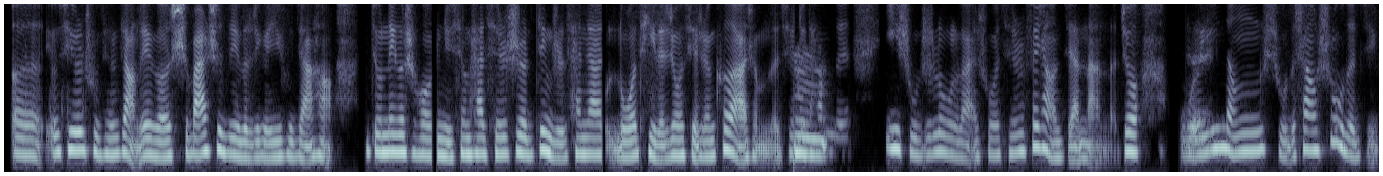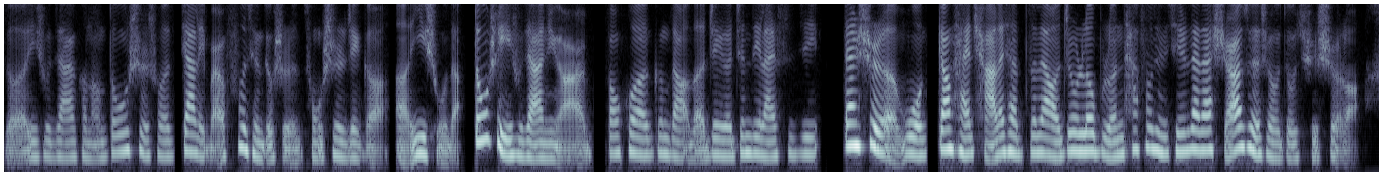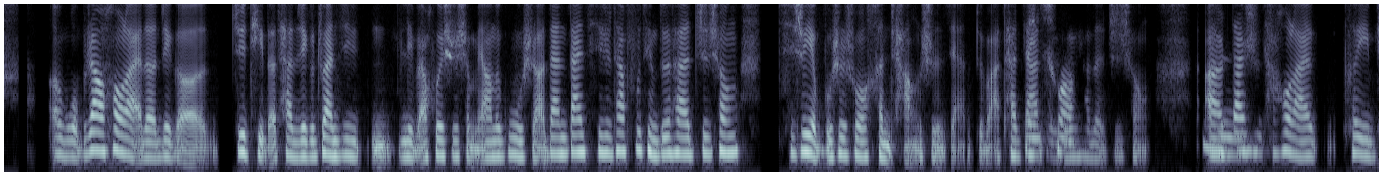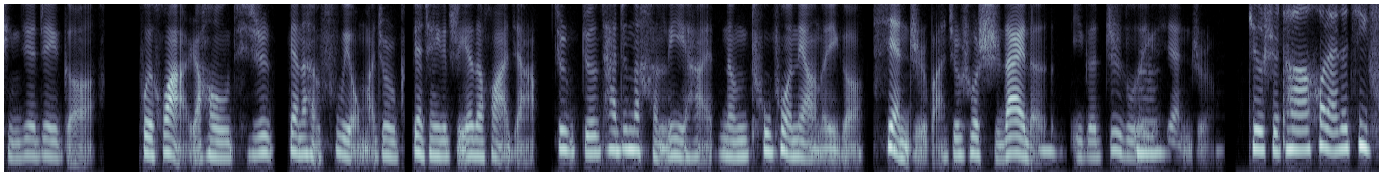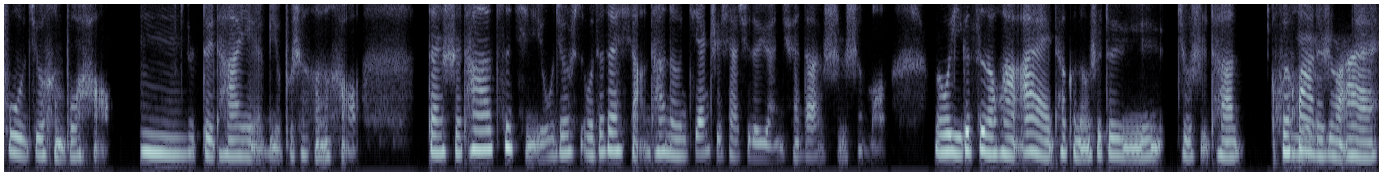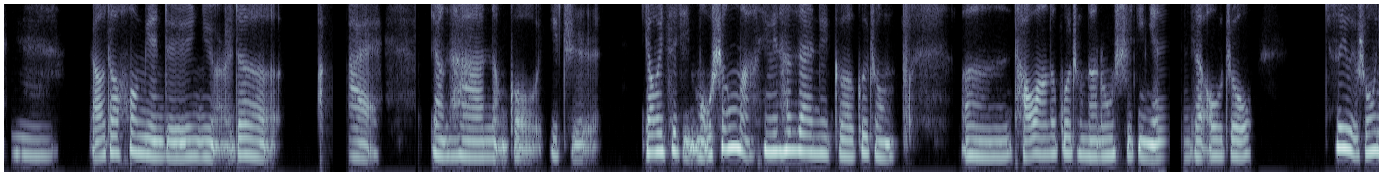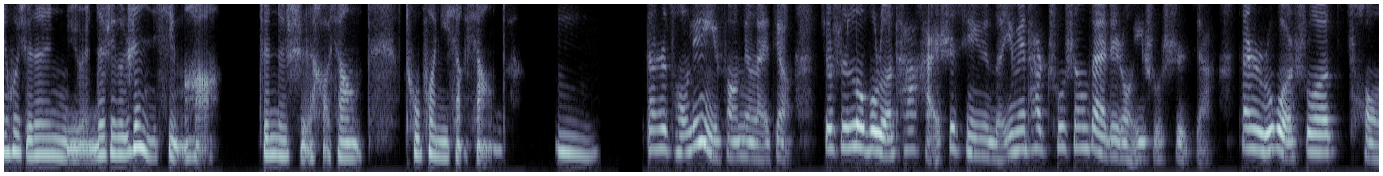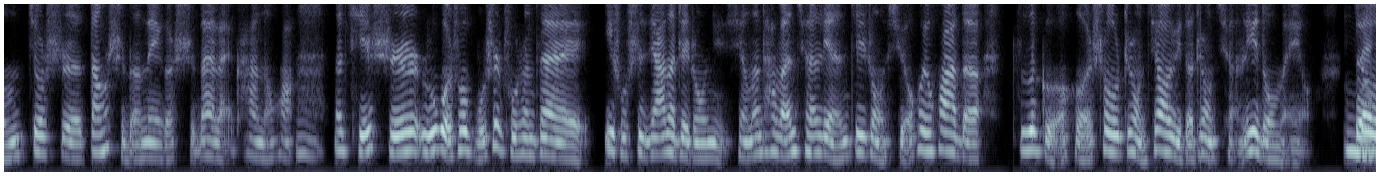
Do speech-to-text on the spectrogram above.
呃，尤其是楚晴讲这个十八世纪的这个艺术家哈，就那个时候女性她其实是禁止参加裸体的这种写真课啊什么的，其实对他们的艺术之路来说，其实非常艰难的。就唯一能数得上数的几个艺术家，可能都是说家里边父亲就是从事这个呃艺术的，都是艺术家女儿，包括更早的这个珍蒂莱斯基。但是我刚才查了一下资料，就是勒布伦他父亲其实在他十二岁的时候就去世了。呃，我不知道后来的这个具体的他的这个传记里边会是什么样的故事啊？但但其实他父亲对他的支撑，其实也不是说很长时间，对吧？他家庭对他的支撑，啊，但是他后来可以凭借这个绘画，然后其实变得很富有嘛，就是变成一个职业的画家，就觉得他真的很厉害，能突破那样的一个限制吧，就是说时代的一个制度的一个限制。就是他后来的继父就很不好。嗯，对他也也不是很好，但是他自己，我就是我就在想，他能坚持下去的源泉到底是什么？如果一个字的话，爱，他可能是对于就是他绘画的这种爱，嗯，然后到后面对于女儿的爱，让他能够一直要为自己谋生嘛，因为他在那个各种嗯逃亡的过程当中十几年在欧洲，所以有时候你会觉得女人的这个韧性哈。真的是好像突破你想象的，嗯，但是从另一方面来讲，就是勒布伦他还是幸运的，因为他出生在这种艺术世家。但是如果说从就是当时的那个时代来看的话，嗯，那其实如果说不是出生在艺术世家的这种女性，那她完全连这种学绘画的资格和受这种教育的这种权利都没有，对，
